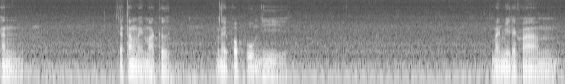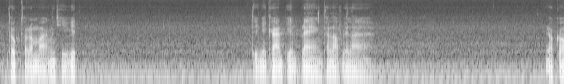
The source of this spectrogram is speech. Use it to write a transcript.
ท่าน จะต้องไม่มาเกิดในภพภูมิที่ มันมีแต่ความทุกข์ทรมารของชีวิต ที่มีการเปลี่ยนแปลงตลอดเวลา แล้วก็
